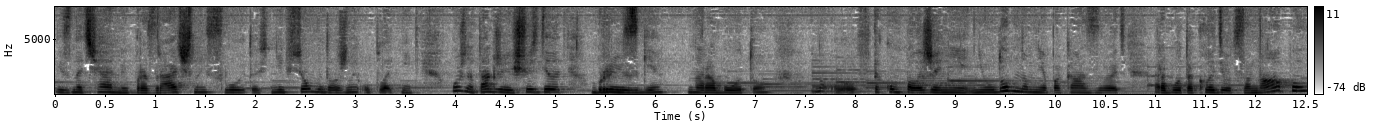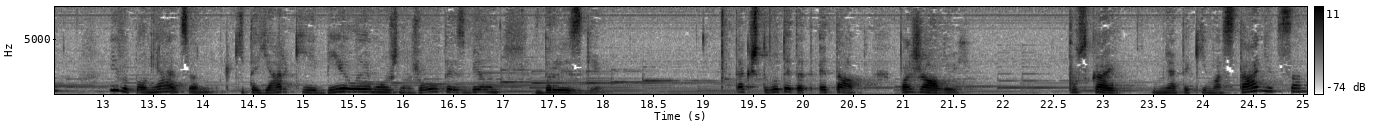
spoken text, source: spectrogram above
изначальный прозрачный слой, то есть не все мы должны уплотнить. Можно также еще сделать брызги на работу. Ну, в таком положении неудобно мне показывать. Работа кладется на пол и выполняются какие-то яркие белые, можно желтые с белым брызги. Так что вот этот этап, пожалуй, пускай у меня таким останется.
